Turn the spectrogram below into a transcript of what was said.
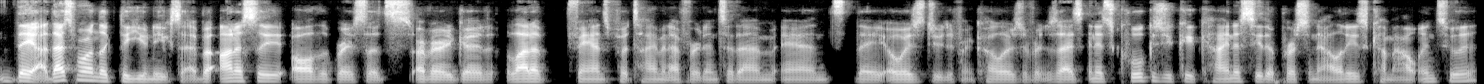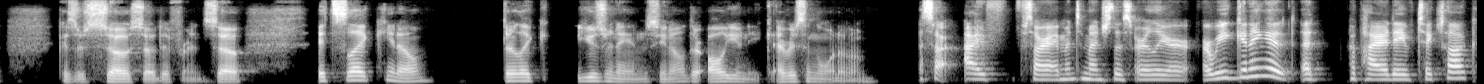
They, yeah that's more on like the unique side but honestly all the bracelets are very good a lot of fans put time and effort into them and they always do different colors different designs and it's cool because you could kind of see their personalities come out into it because they're so so different so it's like you know they're like usernames you know they're all unique every single one of them Sorry, I sorry, I meant to mention this earlier. Are we getting a, a Papaya Dave TikTok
